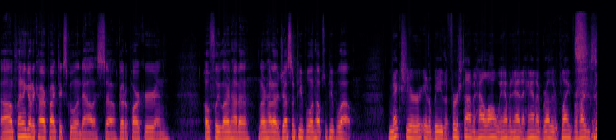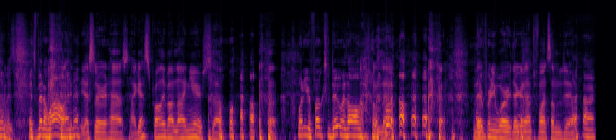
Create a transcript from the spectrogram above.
Uh, I'm planning to go to chiropractic school in Dallas. So go to Parker and hopefully learn how to learn how to adjust some people and help some people out next year it'll be the first time in how long we haven't had a Hanna brother playing for Hardin Simmons. it's been a while, hasn't it? yes, sir, it has. I guess probably about nine years. So. wow. what do your folks do with all? I don't know. They're pretty worried. They're going to have to find something to do.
